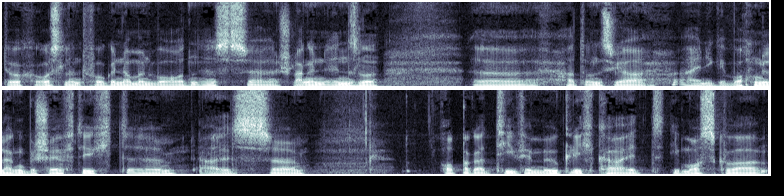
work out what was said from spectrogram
durch Russland vorgenommen worden ist. Äh, Schlangeninsel äh, hat uns ja einige Wochen lang beschäftigt als operative Möglichkeit, die Moskwa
